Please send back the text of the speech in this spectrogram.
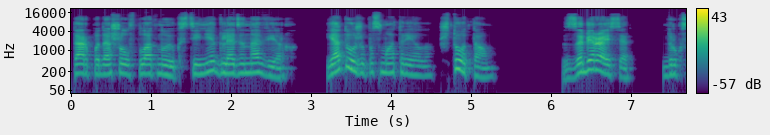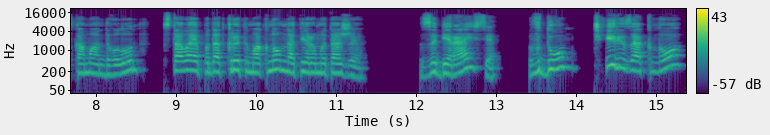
Тар подошел вплотную к стене, глядя наверх. Я тоже посмотрела. Что там? «Забирайся!» — вдруг скомандовал он, вставая под открытым окном на первом этаже. Забирайся в дом через окно?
